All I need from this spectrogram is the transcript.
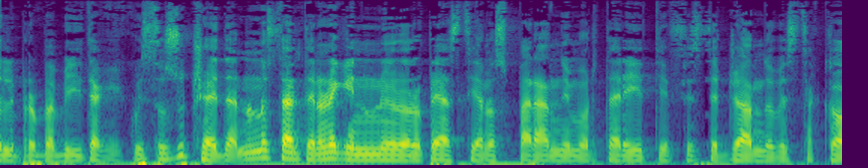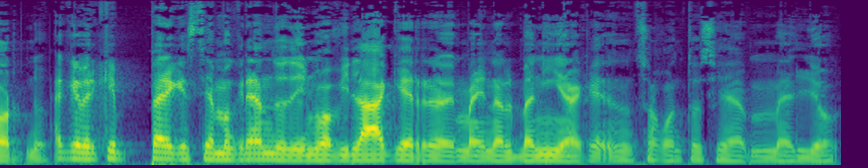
le probabilità che questo succeda, nonostante non è che in Unione Europea stiano sparando i mortaretti e festeggiando questo accordo, anche perché pare che stiamo creando dei nuovi lager, ma in Albania, che non so quanto sia meglio.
